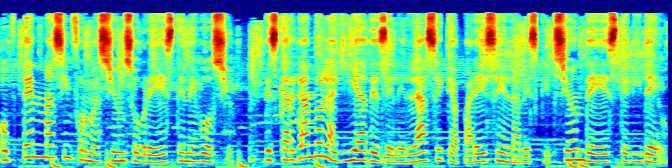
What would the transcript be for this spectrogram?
Obtén más información sobre este negocio, descargando la guía desde el enlace que aparece en la descripción de este video.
